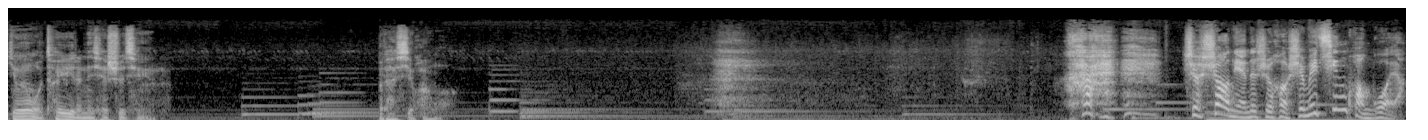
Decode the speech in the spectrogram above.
因为我退役的那些事情，不太喜欢我。嗨，这少年的时候谁没轻狂过呀？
